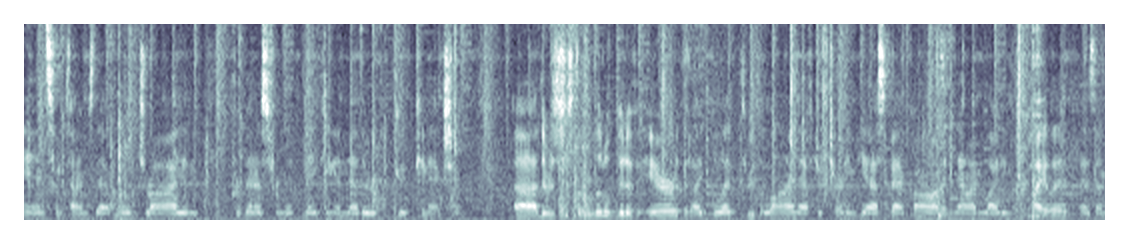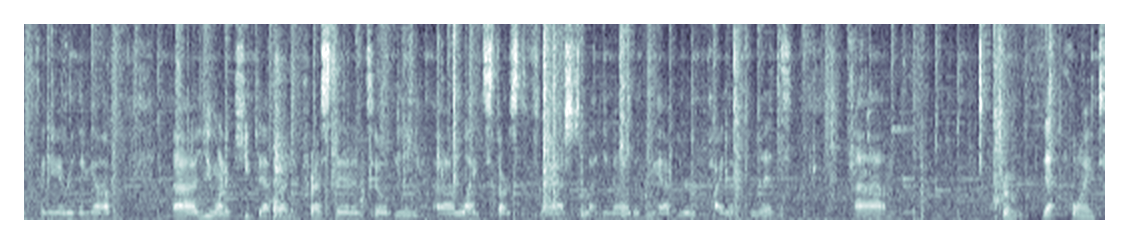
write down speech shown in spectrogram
and sometimes that will dry and prevent us from making another good connection. Uh, there was just a little bit of air that I bled through the line after turning gas back on, and now I'm lighting the pilot as I'm cleaning everything up. Uh, you want to keep that button pressed in until the uh, light starts to flash to let you know that you have your pilot lit. Um, from that point,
